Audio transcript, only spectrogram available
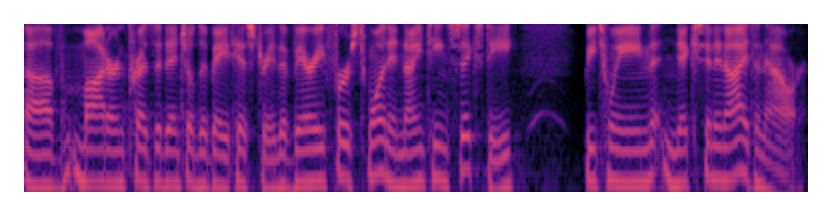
of modern presidential debate history. The very first one in 1960 between Nixon and Eisenhower.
